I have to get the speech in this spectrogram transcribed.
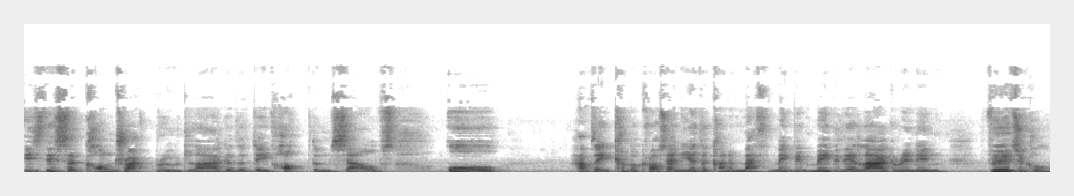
Is this a contract brewed lager that they've hopped themselves? Or have they come across any other kind of method? Maybe maybe they're lagering in vertical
